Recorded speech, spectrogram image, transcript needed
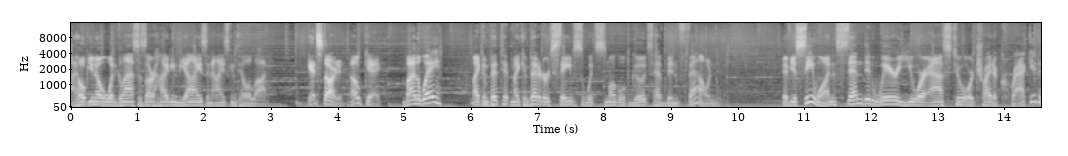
I hope you know what glasses are hiding the eyes, and eyes can tell a lot. Get started. Okay. By the way, my, compet my competitor safes with smuggled goods have been found. If you see one, send it where you are asked to or try to crack it?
